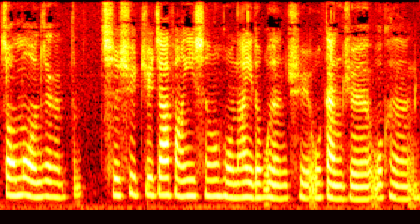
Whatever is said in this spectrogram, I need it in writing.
周末这个持续居家防疫生活，哪里都不能去，我感觉我可能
